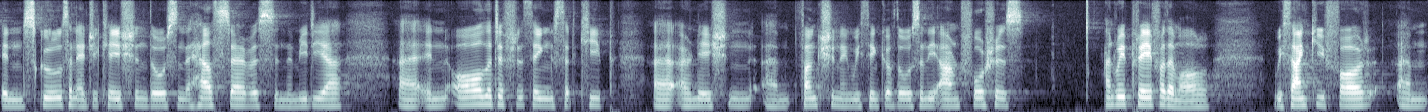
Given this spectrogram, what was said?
in schools and education, those in the health service, in the media, uh, in all the different things that keep uh, our nation um, functioning. We think of those in the armed forces, and we pray for them all. We thank you for um,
